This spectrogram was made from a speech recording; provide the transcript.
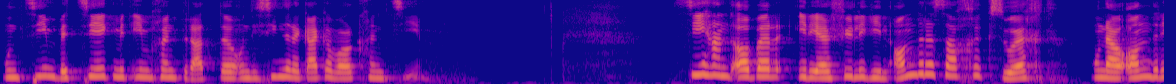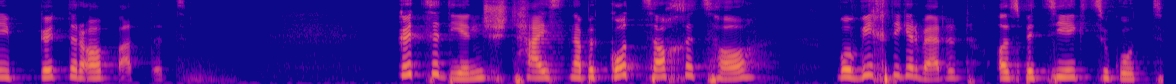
und sie in Beziehung mit ihm können und in seiner Gegenwart können sein Sie haben aber ihre Erfüllung in anderen Sachen gesucht und auch andere Götter angebetet. Götzendienst heisst neben Gott Sachen zu haben, die wichtiger werden als Beziehung zu Gott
